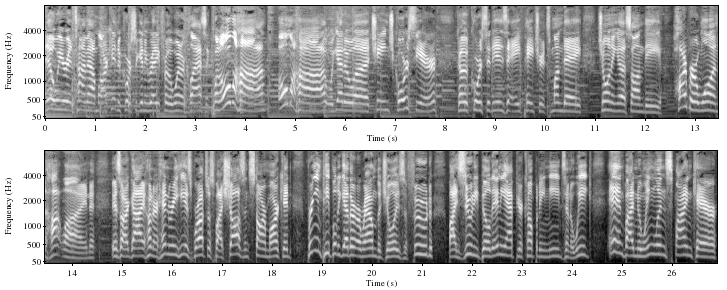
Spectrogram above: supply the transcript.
know we are at Time Out Market, and of course, we're getting ready for the Winter Classic. But Omaha, Omaha, we got to uh, change course here. Of course, it is a Patriots Monday. Joining us on the HarborOne hotline is our guy, Hunter Henry. He is brought to us by Shaw's and Star Market, bringing people together around the joys of food. By Zudy, build any app your company needs in a week. And by New England Spine Care.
